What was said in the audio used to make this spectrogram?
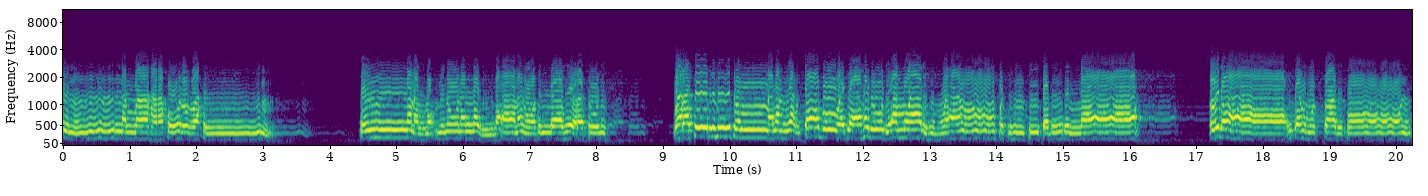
إن الله غفور رحيم. إنما المؤمنون الذين آمنوا بالله ورسوله ورسوله ثم لم يغتابوا وجاهدوا بأموالهم وأنفسهم في سبيل الله. أولئك هم الصادقون.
